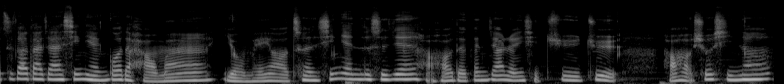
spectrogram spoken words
不知道大家新年过得好吗？有没有趁新年的时间好好的跟家人一起聚一聚，好好休息呢？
